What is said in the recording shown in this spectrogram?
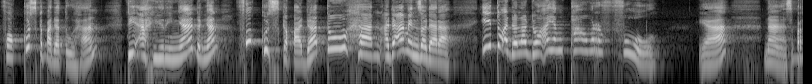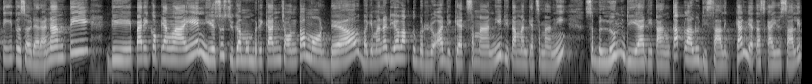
fokus kepada Tuhan, diakhirinya dengan fokus kepada Tuhan. Ada amin saudara. Itu adalah doa yang powerful. Ya. Nah, seperti itu saudara. Nanti di perikop yang lain Yesus juga memberikan contoh model bagaimana dia waktu berdoa di Getsemani, di Taman Getsemani, sebelum dia ditangkap lalu disalibkan di atas kayu salib,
